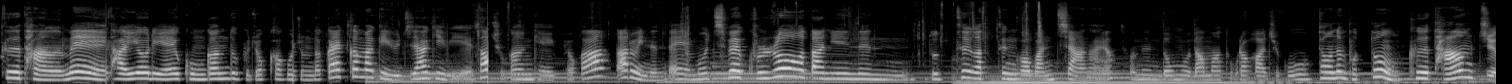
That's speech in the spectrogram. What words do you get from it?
그 다음에 다이어리에 공간도 부족하고 좀 더 깔끔하게 유지하기 위해서 주간 계획표가 따로 있는데 뭐 집에 굴러다니는 노트 같은 거 많지 않아요? 저는 너무 남아 돌아가지고 저는 보통 그 다음 주에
